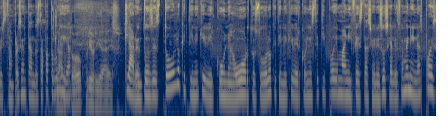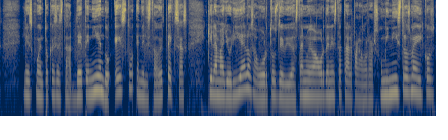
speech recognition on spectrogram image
están presentando esta patología. Claro, todo prioridad eso. Claro, entonces todo lo que tiene que ver con abortos, todo lo que tiene que ver con este tipo de manifestaciones sociales femeninas, pues les cuento que se está deteniendo esto en el estado de Texas, que la mayoría de los abortos debido a esta nueva orden estatal para ahorrar suministros médicos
